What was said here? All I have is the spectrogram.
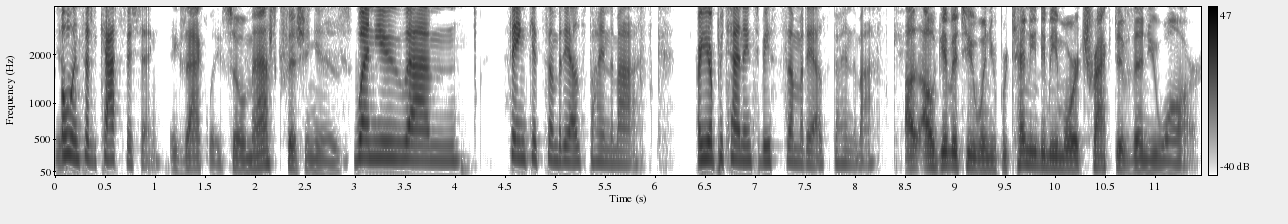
Yeah. Oh, instead of catfishing. Exactly. So mask fishing is When you um, think it's somebody else behind the mask, or you're pretending to be somebody else behind the mask. I'll, I'll give it to you when you're pretending to be more attractive than you are.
